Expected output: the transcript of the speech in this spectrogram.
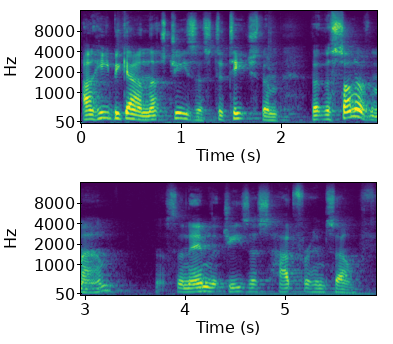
And he began, that's Jesus, to teach them that the Son of Man, that's the name that Jesus had for himself,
